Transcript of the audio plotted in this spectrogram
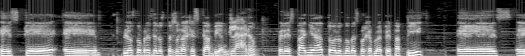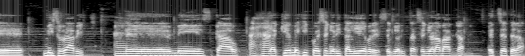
es que eh, los nombres de los personajes cambian. Claro. Pero en España, todos los nombres, por ejemplo, de Peppa Pig es eh, Miss Rabbit, ah. eh, Miss Cow. Y aquí en México es señorita Liebre, señorita, señora Vaca, etcétera.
